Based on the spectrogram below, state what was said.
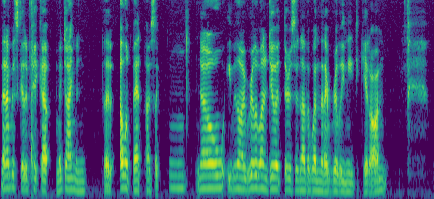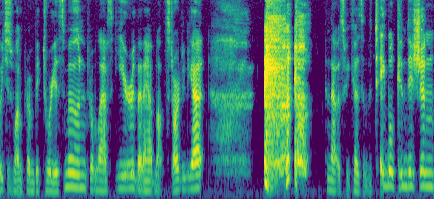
Then I was going to pick up my diamond the elephant, I was like, mm, no, even though I really want to do it, there's another one that I really need to get on, which is one from Victoria's Moon from last year that I have not started yet. and that was because of the table condition.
